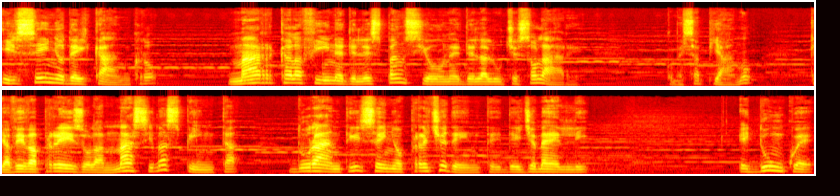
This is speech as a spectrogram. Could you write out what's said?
Il segno del cancro marca la fine dell'espansione della luce solare come sappiamo, che aveva preso la massima spinta durante il segno precedente dei gemelli. E dunque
